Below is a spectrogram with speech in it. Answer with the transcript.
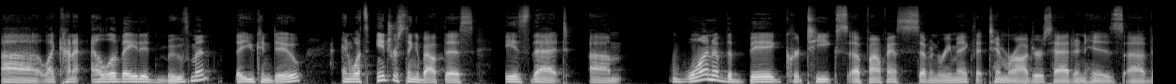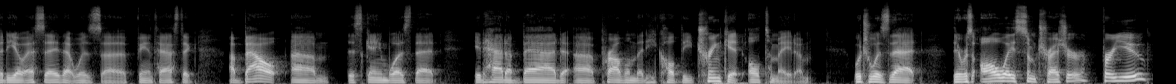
uh, like kind of elevated movement that you can do. And what's interesting about this is that um, one of the big critiques of Final Fantasy VII Remake that Tim Rogers had in his uh, video essay that was uh, fantastic about um, this game was that it had a bad uh, problem that he called the trinket ultimatum, which was that there was always some treasure for you,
